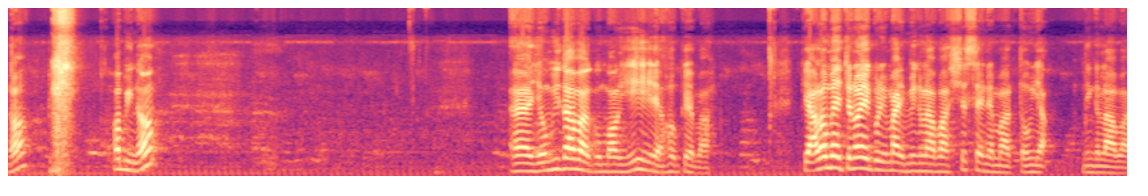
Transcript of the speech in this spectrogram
เนาะဟုတ်ပြီเนาะအဲယုံပြီးသားပါကိုမောင်ရေးတဲ့ဟုတ်ကဲ့ပါကြအားလုံးပဲကျွန်တော်ရဲ့ကိုယ်ရီမိုက်မင်္ဂလာပါ80နဲ့မှ3ရောက် မင်္ဂလာပါ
